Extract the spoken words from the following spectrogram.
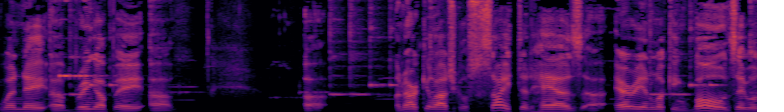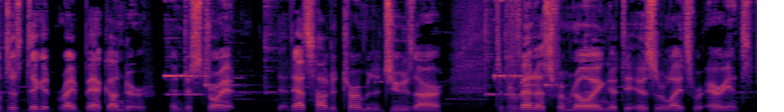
when they uh, bring up a uh, uh, an archaeological site that has uh, Aryan-looking bones, they will just dig it right back under and destroy it. That's how determined the Jews are to prevent us from knowing that the Israelites were Aryans.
